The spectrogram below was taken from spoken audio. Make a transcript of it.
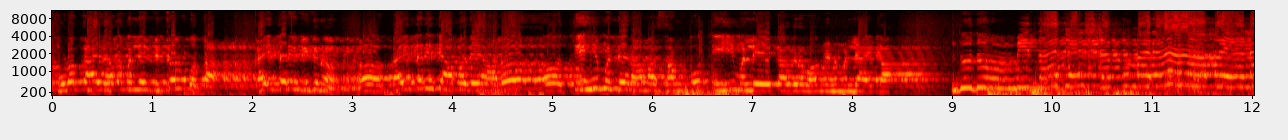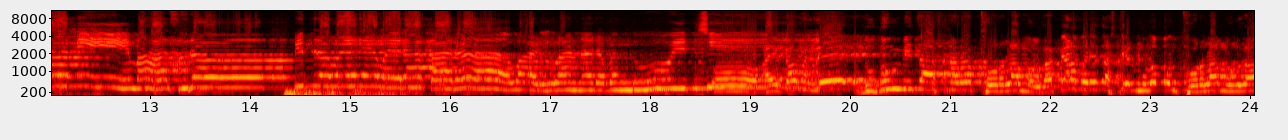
पुढं काय झालं म्हणले विकल्पता. काहीतरी विघ्न अ, काहीतरी त्यामध्ये आलं अ, तेही म्हणले रामा सांगतो तेही म्हणले एकाग्र भावनेनं म्हणले ऐका. दुदुंबिता ज्येष्ठ कुमार मयनामी महासुर पित्र वैरे वैराकार वाडी बंधू इच्छी हो, ऐका म्हणले दुदुंबीचा असणारा थोरला मुलगा त्याला बरेच असतील मुलं पण थोरला मुलगा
